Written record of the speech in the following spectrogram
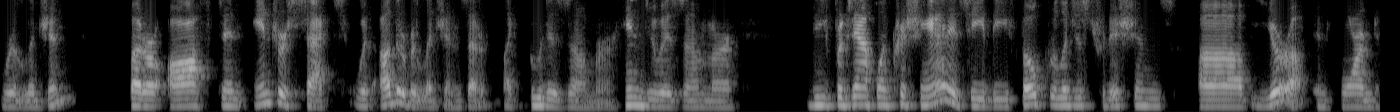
religion, but are often intersect with other religions that are like Buddhism or Hinduism or the, for example, in Christianity, the folk religious traditions of Europe informed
